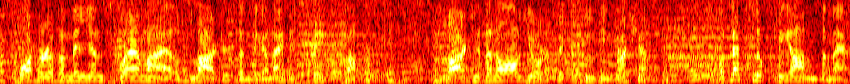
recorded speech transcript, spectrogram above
A quarter of a million square miles larger than the United States proper. Larger than all Europe, excluding Russia. But let's look beyond the map.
